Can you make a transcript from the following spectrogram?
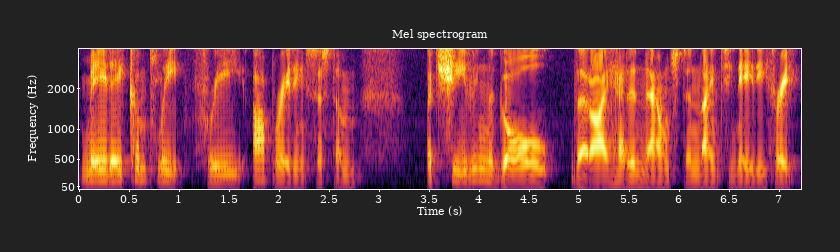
made a complete free operating system, achieving the goal that I had announced in 1983.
